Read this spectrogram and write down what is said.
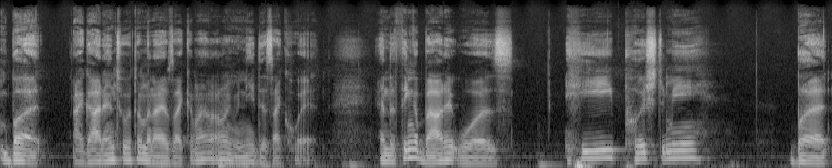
but I got into it with him and I was like, man, I don't even need this. I quit. And the thing about it was, he pushed me, but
